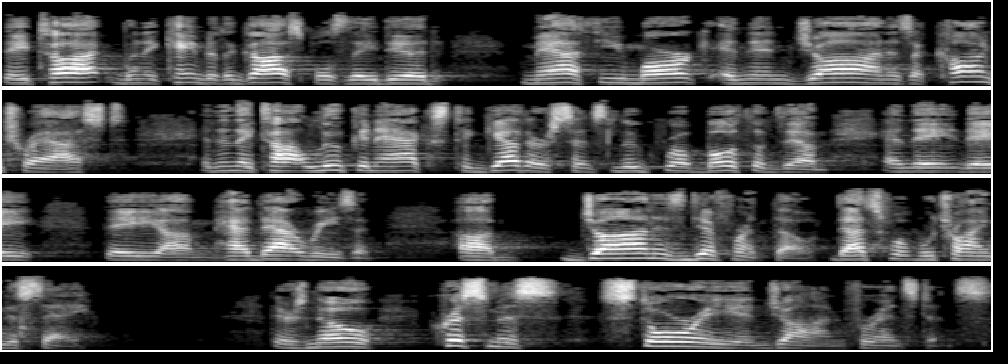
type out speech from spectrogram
they taught when it came to the Gospels, they did Matthew, Mark, and then John as a contrast. And then they taught Luke and Acts together since Luke wrote both of them. And they, they, they um, had that reason. Um, John is different, though. That's what we're trying to say. There's no Christmas story in John, for instance.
